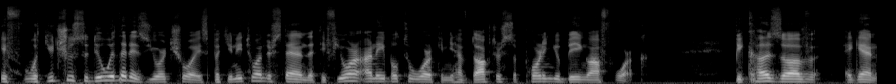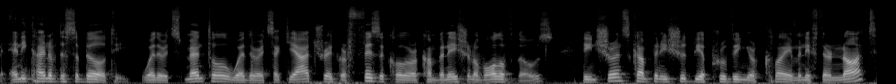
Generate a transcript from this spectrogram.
If what you choose to do with it is your choice, but you need to understand that if you are unable to work and you have doctors supporting you being off work because of again, any kind of disability, whether it's mental, whether it's psychiatric or physical, or a combination of all of those, the insurance company should be approving your claim. And if they're not,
